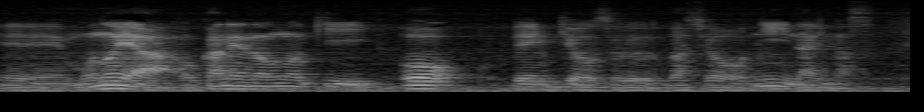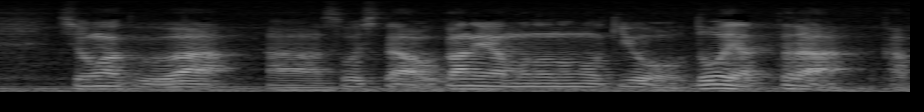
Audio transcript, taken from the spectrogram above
えー、物やお金の動きを勉強する場所になります。小学部はあそうしたお金や物の動きをどうやったら活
